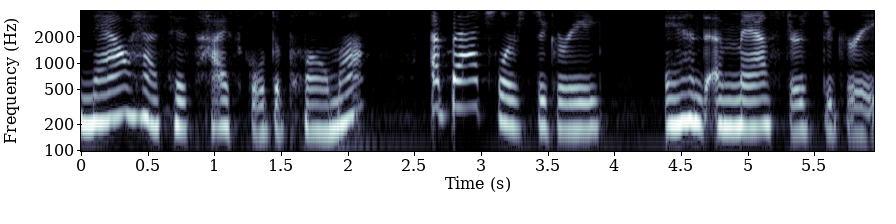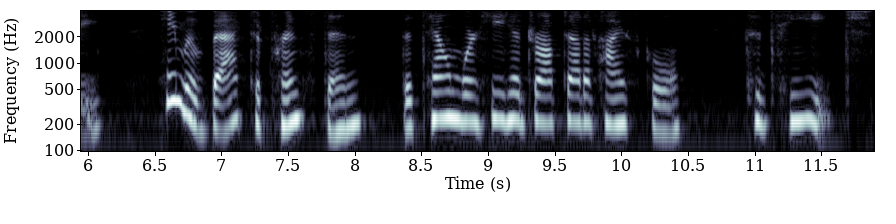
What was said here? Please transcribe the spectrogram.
now has his high school diploma, a bachelor's degree, and a master's degree. He moved back to Princeton, the town where he had dropped out of high school, to teach.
